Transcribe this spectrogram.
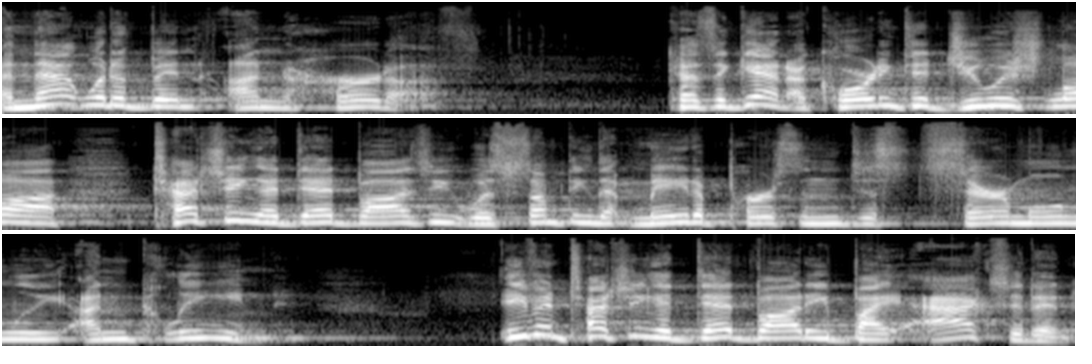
And that would have been unheard of Because again, according to Jewish law, touching a dead body was something that made a person just ceremonially unclean. Even touching a dead body by accident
